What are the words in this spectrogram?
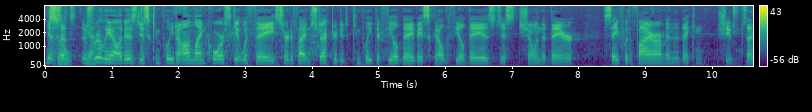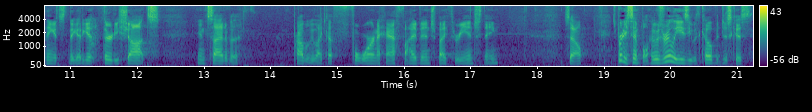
Yep. So, So, that's, that's yeah. really all it is. Just complete an online course, get with a certified instructor to complete their field day. Basically, all the field day is just showing that they're safe with a firearm and that they can shoot. So I think it's they got to get 30 shots inside of a probably like a four and a half, five inch by three inch thing. So it's pretty simple. It was really easy with COVID just because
